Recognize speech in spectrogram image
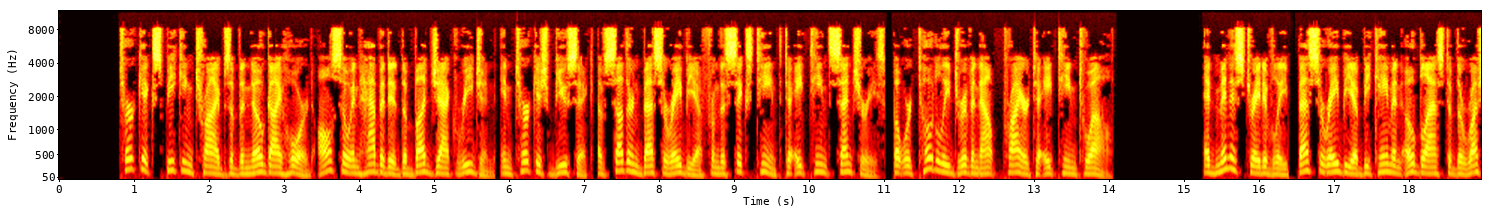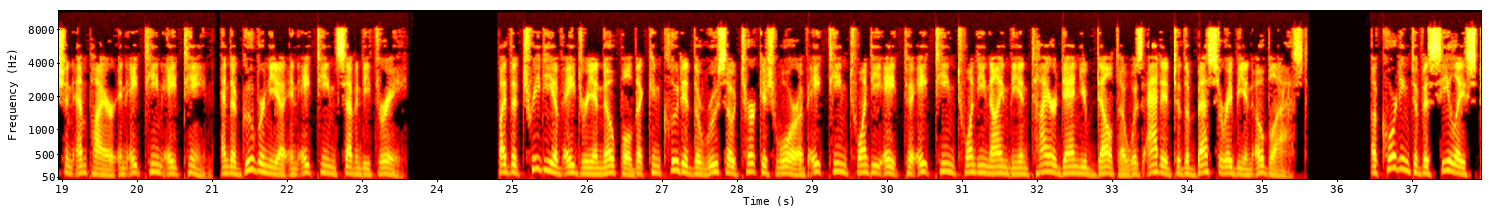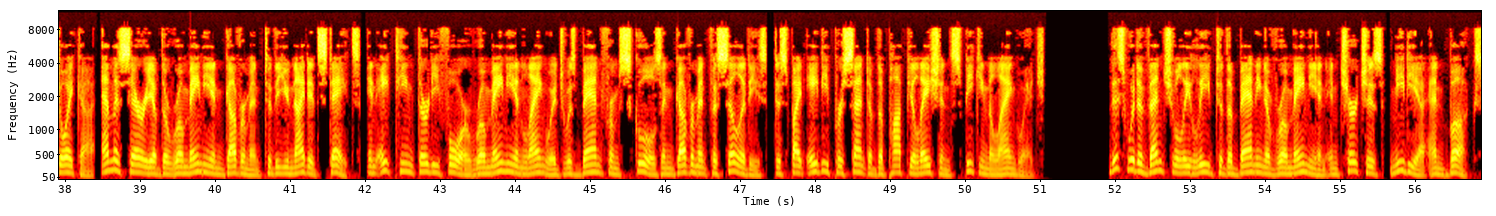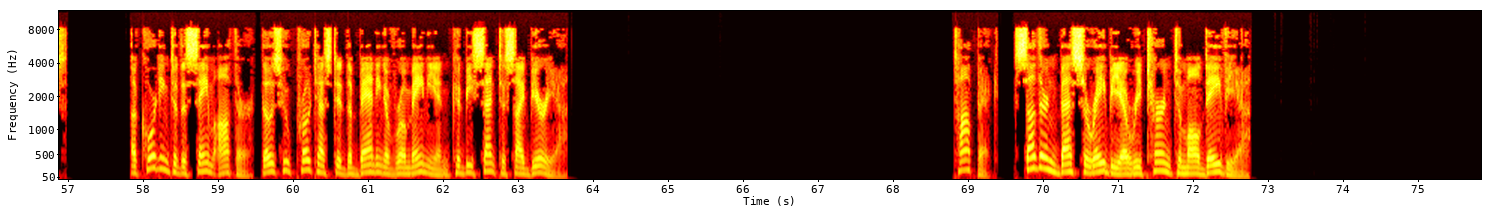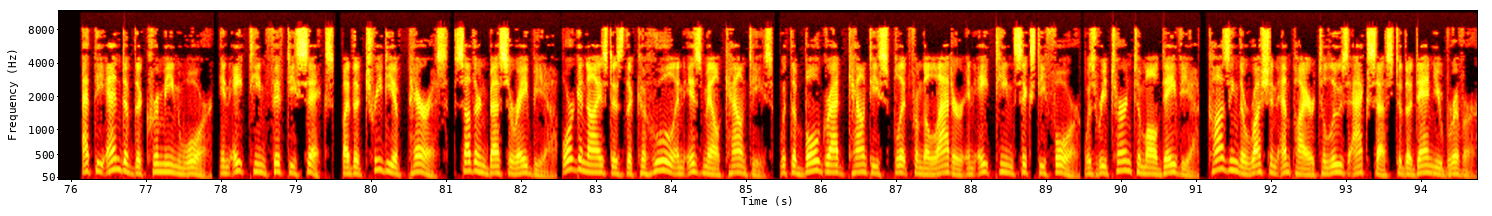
Turkic-speaking tribes of the Nogai horde also inhabited the Budjak region in Turkish Busik of southern Bessarabia from the 16th to 18th centuries, but were totally driven out prior to 1812. Administratively, Bessarabia became an oblast of the Russian Empire in 1818, and a gubernia in 1873. By the Treaty of Adrianople that concluded the Russo-Turkish War of 1828–1829 the entire Danube Delta was added to the Bessarabian Oblast. According to Vasile Stoica, emissary of the Romanian government to the United States, in 1834 Romanian language was banned from schools and government facilities, despite 80% of the population speaking the language. This would eventually lead to the banning of Romanian in churches, media and books. According to the same author, those who protested the banning of Romanian could be sent to Siberia. Southern Bessarabia returned to Moldavia At the end of the Crimean War, in 1856, by the Treaty of Paris, southern Bessarabia organized as the Cahul and Ismail counties, with the Bolgrad county split from the latter in 1864 was returned to Moldavia, causing the Russian Empire to lose access to the Danube River.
